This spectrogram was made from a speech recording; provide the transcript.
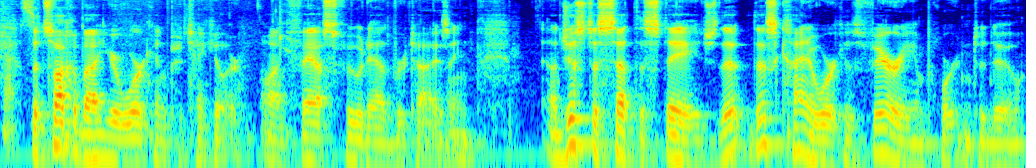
That's Let's talk about your work in particular on fast food advertising. Uh, just to set the stage, th- this kind of work is very important to do.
